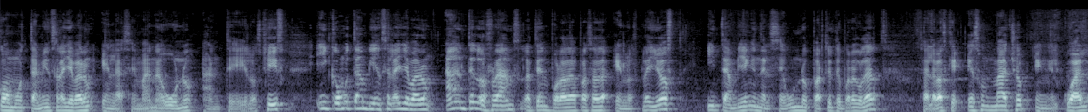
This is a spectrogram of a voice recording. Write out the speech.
como también se la llevaron en la semana 1 ante los Chiefs y como también se la llevaron ante los Rams la temporada pasada en los playoffs y también en el segundo partido de temporada regular. O sea, la verdad es que es un matchup en el cual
